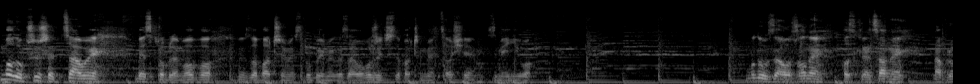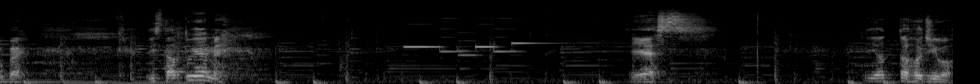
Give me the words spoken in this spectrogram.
Moduł przyszedł cały, bezproblemowo. Zobaczymy, spróbujemy go założyć, zobaczymy, co się zmieniło. Moduł założony, poskręcany na próbę i startujemy. Jest. I o to chodziło.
